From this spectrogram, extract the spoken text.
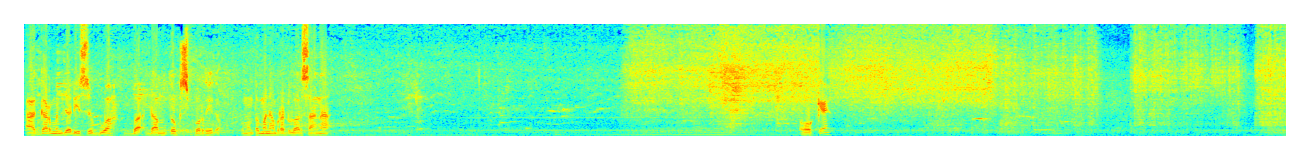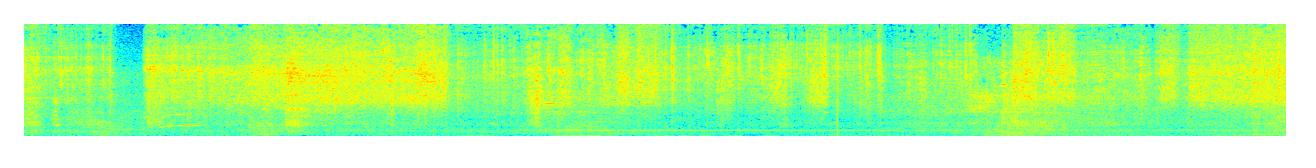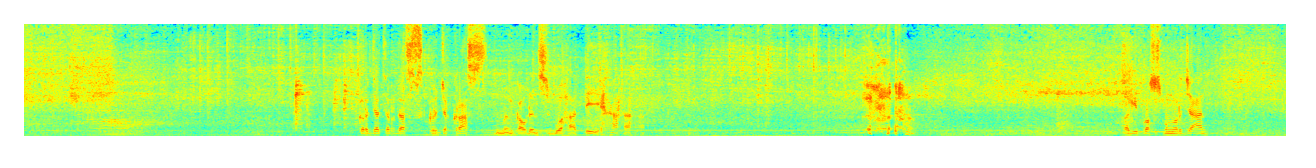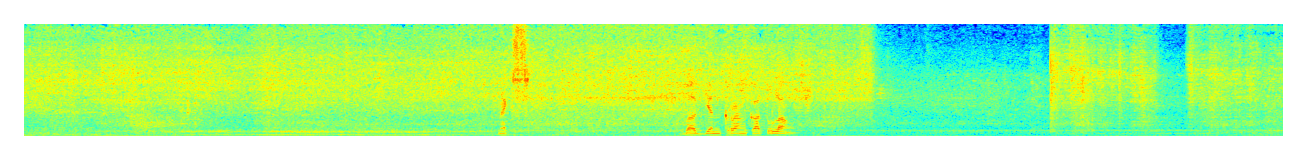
Agar menjadi sebuah bak dam truk seperti itu. Teman-teman yang berada di luar sana Oke. Kerja cerdas, kerja keras demi engkau dan sebuah hati. Lagi proses pengerjaan. Next. Bagian kerangka tulang.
